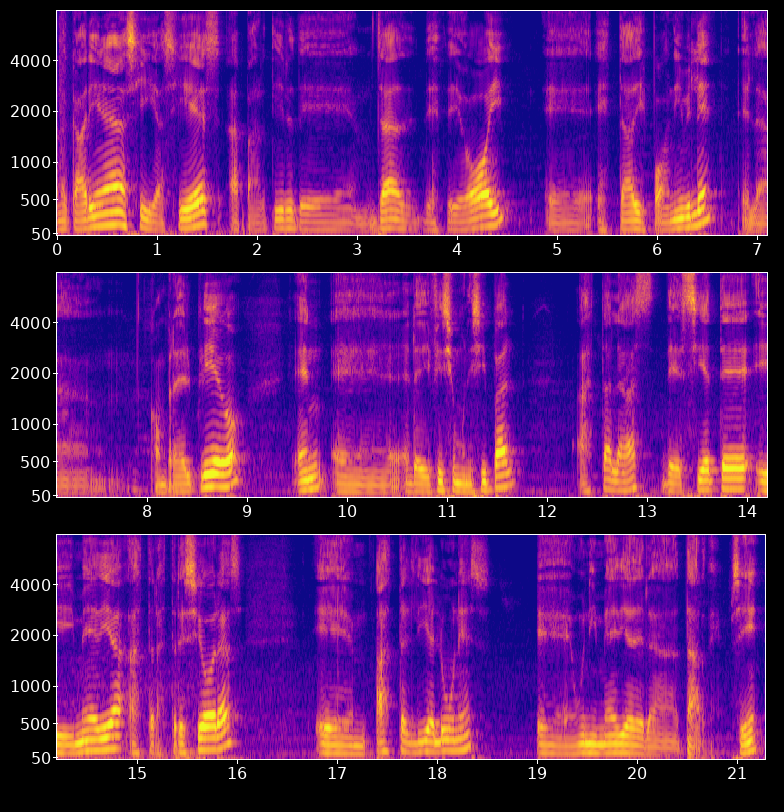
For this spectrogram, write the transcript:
Bueno, Karina, sí, así es. A partir de ya desde hoy eh, está disponible la compra del pliego en eh, el edificio municipal hasta las de 7 y media hasta las 13 horas, eh, hasta el día lunes, eh, una y media de la tarde. ¿sí?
